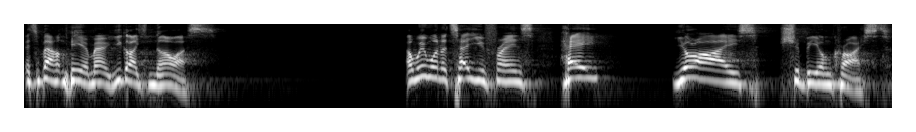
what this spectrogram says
It's about me and Mary. You guys know us. And we want to tell you, friends, hey, your eyes should be on Christ.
